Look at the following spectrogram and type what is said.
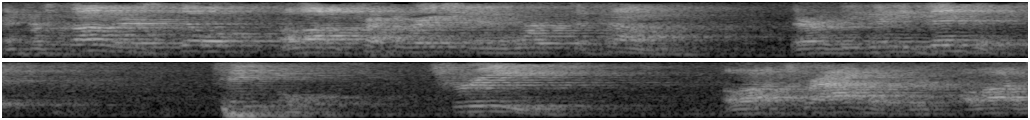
And for some, there's still a lot of preparation and work to come. There will be many visits, tables, trees, a lot of travel. There's a lot of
